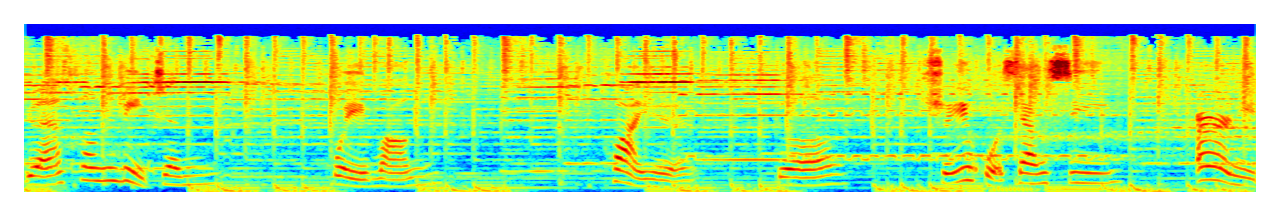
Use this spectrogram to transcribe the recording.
元亨利贞，毁亡。彖曰：革，水火相息，二女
